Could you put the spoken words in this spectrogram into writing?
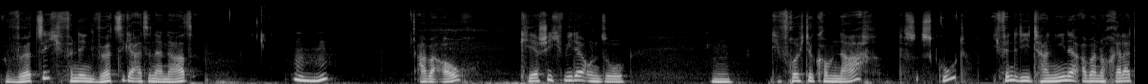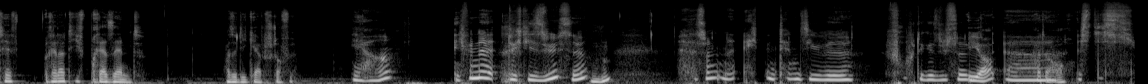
Würzig, finde ihn würziger als in der Nase, Mhm. aber auch kirschig wieder und so. hm, Die Früchte kommen nach, das ist gut. Ich finde die Tannine aber noch relativ, relativ präsent. Also die Gerbstoffe. Ja, ich finde durch die Süße, Mhm. das ist schon eine echt intensive, fruchtige Süße. Ja, äh, hat er auch. Ist das.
